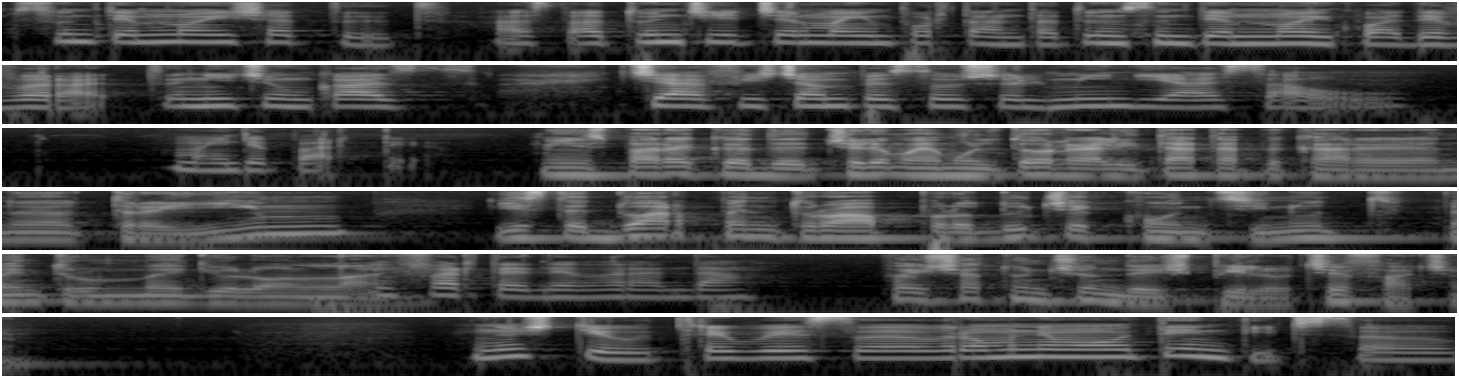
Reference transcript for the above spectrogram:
suntem noi și atât. Asta atunci e cel mai important, atunci suntem noi cu adevărat. În niciun caz ce afișăm pe social media sau mai departe. Mi se pare că de cele mai multe ori realitatea pe care noi o trăim este doar pentru a produce conținut pentru mediul online. E foarte adevărat, da. Păi și atunci unde e șpilul? Ce facem? Nu știu, trebuie să rămânem autentici, să,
